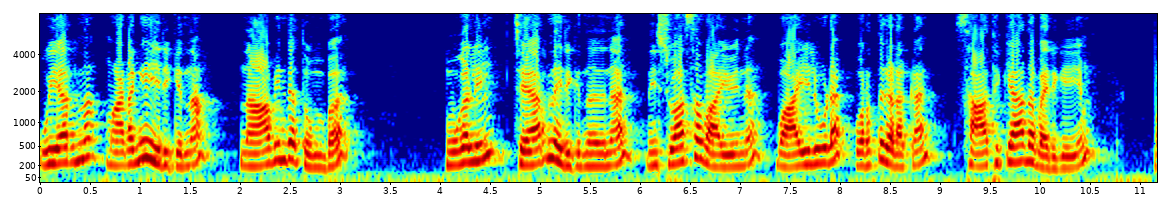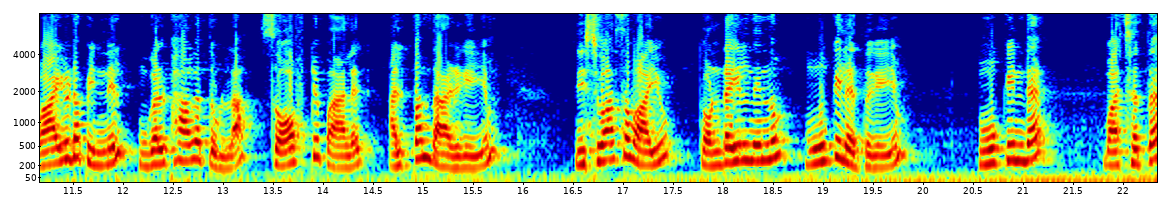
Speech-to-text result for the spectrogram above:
ഉയർന്ന മടങ്ങിയിരിക്കുന്ന നാവിന്റെ തുമ്പ് മുകളിൽ ചേർന്നിരിക്കുന്നതിനാൽ നിശ്വാസവായുവിന് വായിലൂടെ പുറത്തു കടക്കാൻ സാധിക്കാതെ വരികയും വായുടെ പിന്നിൽ മുകൾ ഭാഗത്തുള്ള സോഫ്റ്റ് പാലറ്റ് അല്പം താഴുകയും നിശ്വാസവായു തൊണ്ടയിൽ നിന്നും മൂക്കിലെത്തുകയും മൂക്കിന്റെ വശത്ത്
